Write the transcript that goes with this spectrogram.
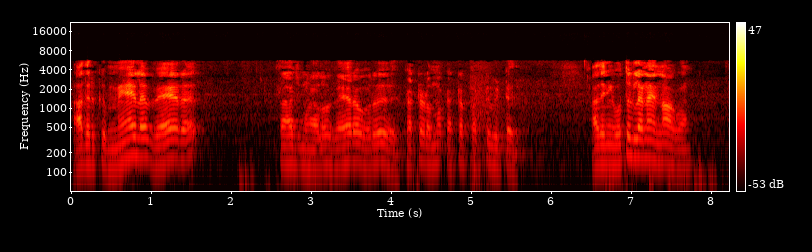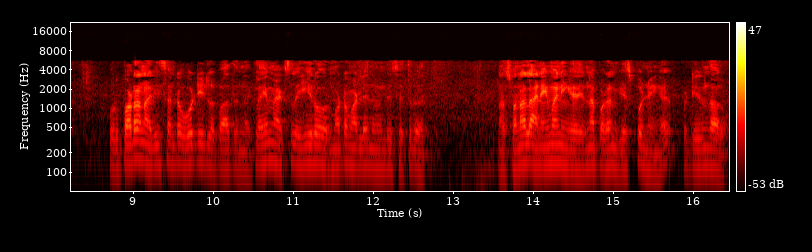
அதற்கு மேலே வேற தாஜ்மஹாலோ வேற ஒரு கட்டடமோ கட்டப்பட்டு விட்டது. அதை நீங்கள் ஒத்துக்கலைன்னா என்ன ஆகும்? ஒரு படம் நான் ரீசெண்டாக ஓடிடியில் பார்த்துருந்தேன். கிளைமேக்ஸில் ஹீரோ ஒரு மொட்டை மாடலேருந்து வந்து செத்துடுவார். நான் சொன்னால அநேகமாக நீங்கள் என்ன படம்னு கெஸ் பண்ணுவீங்க பட் இருந்தாலும்.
